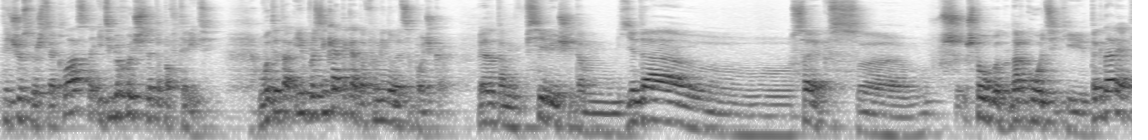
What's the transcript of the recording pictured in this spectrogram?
ты чувствуешь себя классно, и тебе хочется это повторить. Вот это, и возникает такая дофаминовая цепочка. Это там все вещи, там, еда, секс, э, что угодно, наркотики и так далее,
